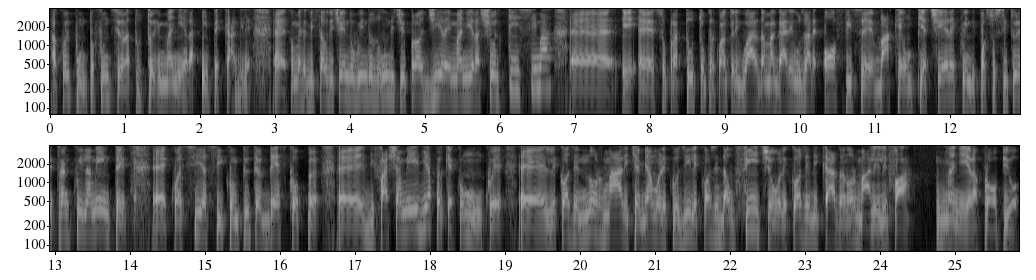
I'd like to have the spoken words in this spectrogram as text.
a quel punto funziona tutto in maniera impeccabile. Eh, come vi stavo dicendo Windows 11 Pro gira in maniera scioltissima eh, e eh, soprattutto per quanto riguarda magari usare Office va che è un piacere quindi può sostituire tranquillamente eh, qualsiasi computer desktop eh, di fascia media perché comunque eh, le cose normali chiamiamole così le cose da ufficio le cose di casa normali le fa in maniera proprio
